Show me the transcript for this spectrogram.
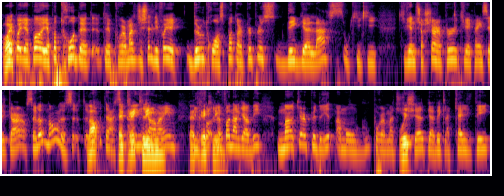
ouais, il n'y a, pas- a, a trop de, de- de- Pour un match d'échelle, des fois, il y a deux ou trois spots un peu plus dégueulasses ou qui, qui, qui viennent chercher un peu, qui viennent pincer le cœur. C'est- c'était Non, c'était très clean quand même. Très le, clean. le fun à regarder. Manquait un peu de rythme à mon goût pour un match Oui. d'échelle, puis avec la qualité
